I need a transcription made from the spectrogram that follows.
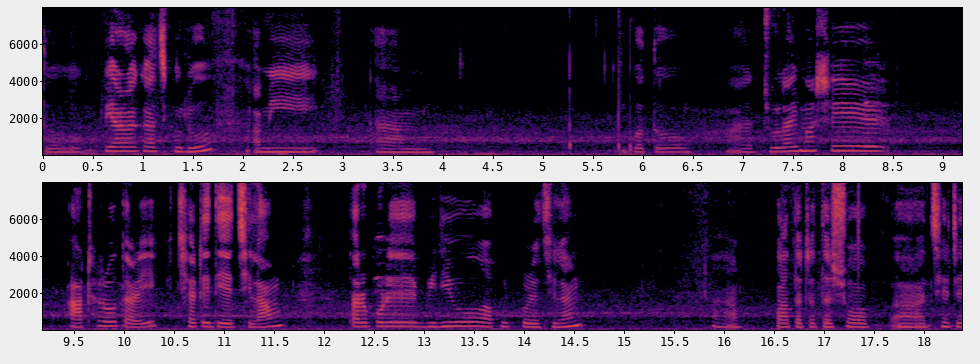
তো পেয়ারা গাছগুলো আমি গত জুলাই মাসের আঠারো তারিখ ছেটে দিয়েছিলাম। তার উপরে ভিডিও আপলোড করেছিলাম। পাতা টাতা সব ছেটে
